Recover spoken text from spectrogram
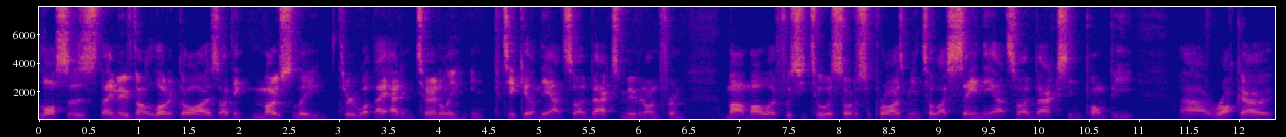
losses. They moved on a lot of guys. I think mostly through what they had internally, in particular on the outside backs, moving on from Marmolo Fusitua sort of surprised me until I seen the outside backs in Pompey, uh, Rocco,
